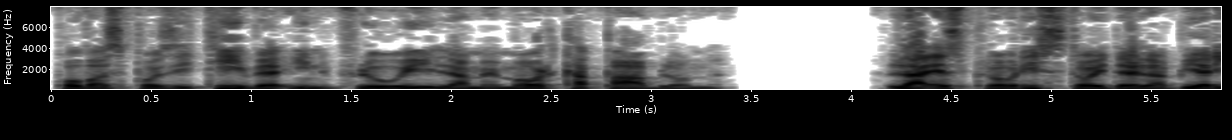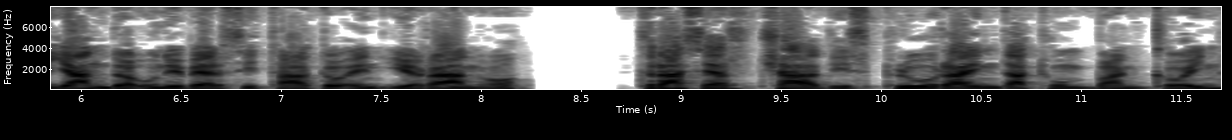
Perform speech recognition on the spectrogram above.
povas positive influi la memor capablon. La esploristoi de la Birianda Universitato en Irano traserciadis plurain datum bancoin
